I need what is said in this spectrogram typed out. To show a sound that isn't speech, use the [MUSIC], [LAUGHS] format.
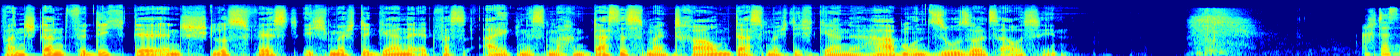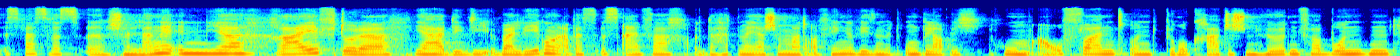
Wann stand für dich der Entschluss fest, ich möchte gerne etwas Eigenes machen? Das ist mein Traum, das möchte ich gerne haben und so soll es aussehen. Ach, das ist was, was äh, schon lange in mir reift oder ja, die, die Überlegung, aber es ist einfach, und da hatten wir ja schon mal darauf hingewiesen, mit unglaublich hohem Aufwand und bürokratischen Hürden verbunden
